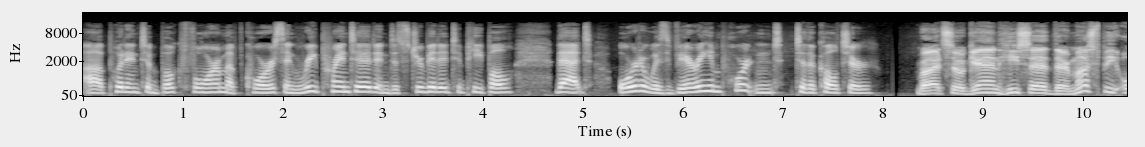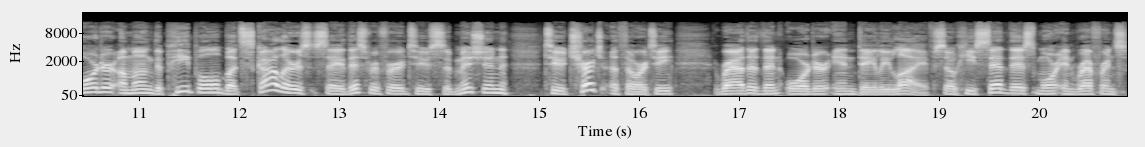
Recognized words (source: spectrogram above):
uh, put into book form, of course, and reprinted and distributed to people, that order was very important to the culture. Right, so again, he said there must be order among the people, but scholars say this referred to submission to church authority rather than order in daily life. So he said this more in reference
